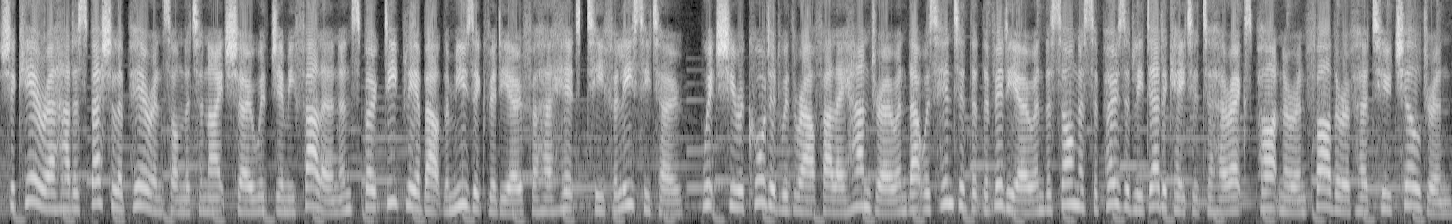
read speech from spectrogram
Shakira had a special appearance on The Tonight Show with Jimmy Fallon and spoke deeply about the music video for her hit Te Felicito, which she recorded with Rauw Alejandro and that was hinted that the video and the song are supposedly dedicated to her ex-partner and father of her two children,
